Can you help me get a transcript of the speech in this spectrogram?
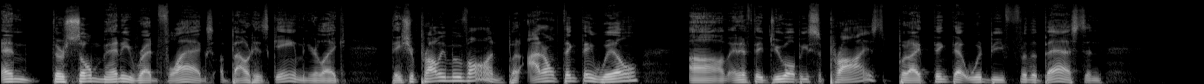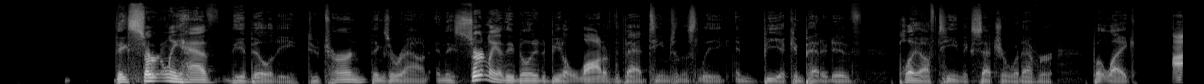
And there's so many red flags about his game, and you're like, they should probably move on, but I don't think they will. Um, and if they do, I'll be surprised. But I think that would be for the best. And they certainly have the ability to turn things around, and they certainly have the ability to beat a lot of the bad teams in this league and be a competitive playoff team, etc., whatever. But like, I,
